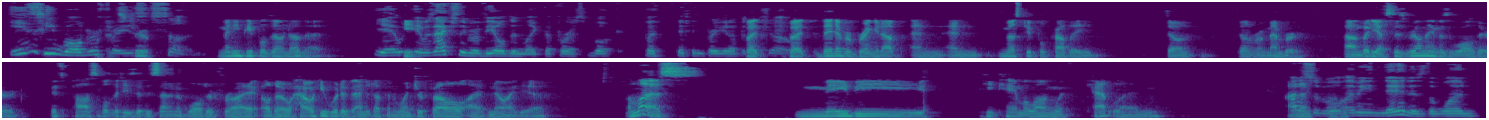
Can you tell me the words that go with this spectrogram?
Is he Walder That's Frey's true. son? Many people don't know that. Yeah, it, He- it was actually revealed in like the first book, but they didn't bring it up in but the show. but they never bring it up and and most people probably don't don't remember um, but yes his real name is walder it's possible that he's a descendant of walder frey although how he would have ended up in winterfell i have no idea unless maybe he came along with catelyn I possible. know. I mean, Nan is the one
